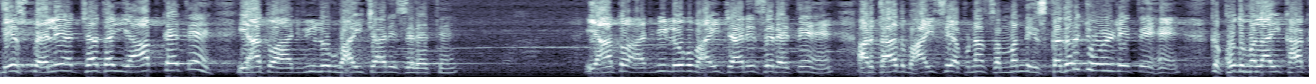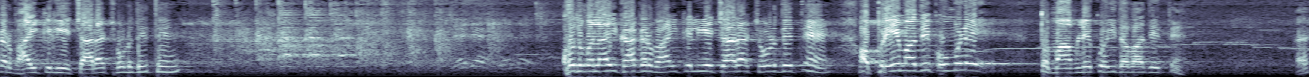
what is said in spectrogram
देश पहले अच्छा था, ये आप कहते हैं। यहाँ तो आज भी लोग भाईचारे से रहते हैं। यहाँ तो आज भी लोग भाईचारे से रहते हैं, अर्थात भाई से अपना संबंध इस कदर जोड़ लेते हैं कि खुद मलाई खाकर भाई के लिए चारा छोड़ देते हैं। खुद मलाई खाकर भाई के लिए चारा छोड़ देते हैं और प्रेम अधिक उमड़े तो मामले को ही दबा देते हैं। है?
